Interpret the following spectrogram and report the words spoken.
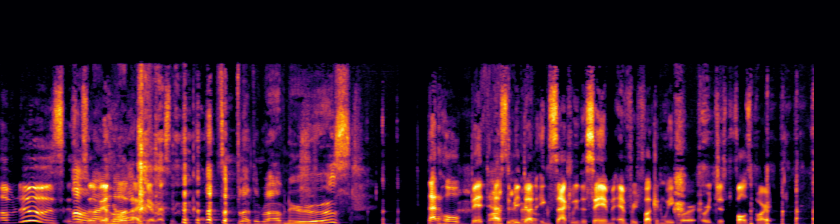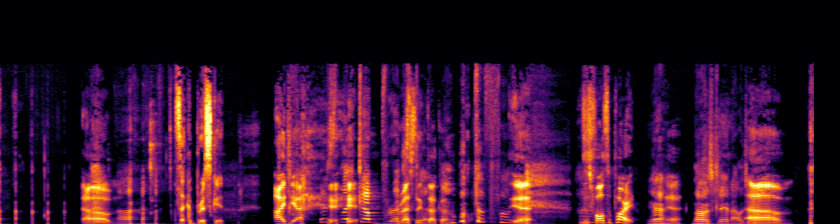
of news is Oh also available on God. ITRWrestling.com. That's a plethora of news. That whole bit has to be done hell. exactly the same every fucking week, or or it just falls apart. um, it's like a brisket. ITI It's like a brisket. wrestling.com. What the fuck? Yeah, it just falls apart. Yeah. Yeah. No, it's great analogy. Um,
